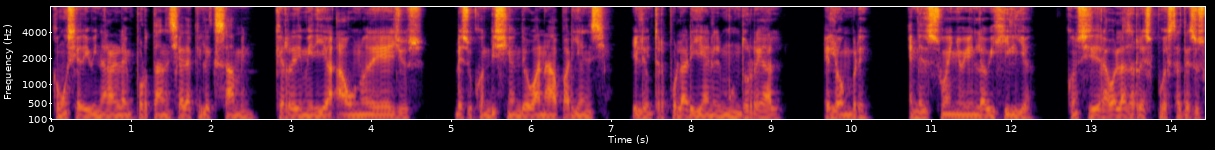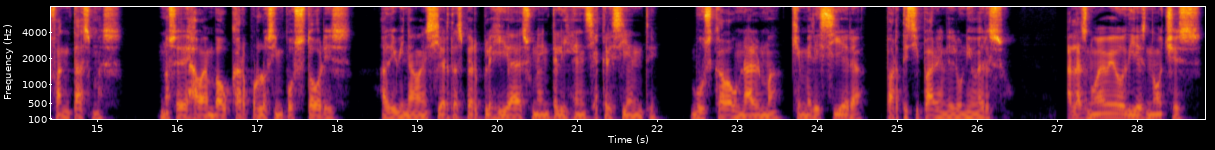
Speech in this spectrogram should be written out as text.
como si adivinaran la importancia de aquel examen que redimiría a uno de ellos de su condición de vana apariencia y lo interpolaría en el mundo real. El hombre, en el sueño y en la vigilia, consideraba las respuestas de sus fantasmas. No se dejaba embaucar por los impostores, adivinaba en ciertas perplejidades una inteligencia creciente, buscaba un alma que mereciera participar en el universo. A las nueve o diez noches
